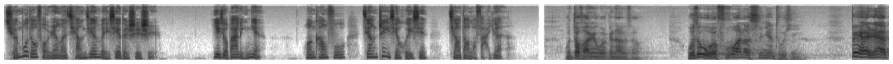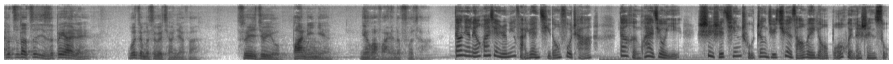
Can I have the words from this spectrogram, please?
全部都否认了强奸猥亵的事实。一九八零年，王康夫将这些回信交到了法院。我到法院，我跟他们说。我说我服完了十年徒刑，被害人还不知道自己是被害人，我怎么是个强奸犯？所以就有八零年莲花法院的复查。当年莲花县人民法院启动复查，但很快就以事实清楚、证据确凿为由驳回了申诉。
